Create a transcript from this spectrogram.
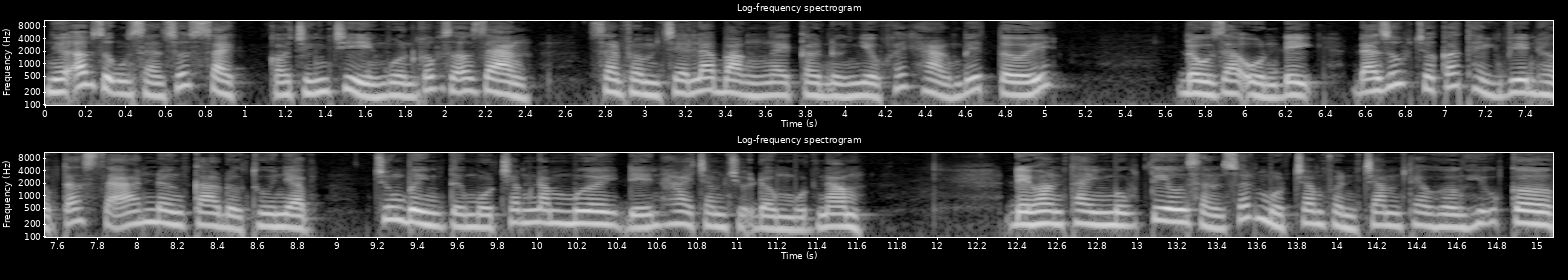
nhờ áp dụng sản xuất sạch có chứng chỉ nguồn gốc rõ ràng, sản phẩm chè La Bằng ngày càng được nhiều khách hàng biết tới. Đầu ra ổn định đã giúp cho các thành viên hợp tác xã nâng cao được thu nhập, trung bình từ 150 đến 200 triệu đồng một năm. Để hoàn thành mục tiêu sản xuất 100% theo hướng hữu cơ,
